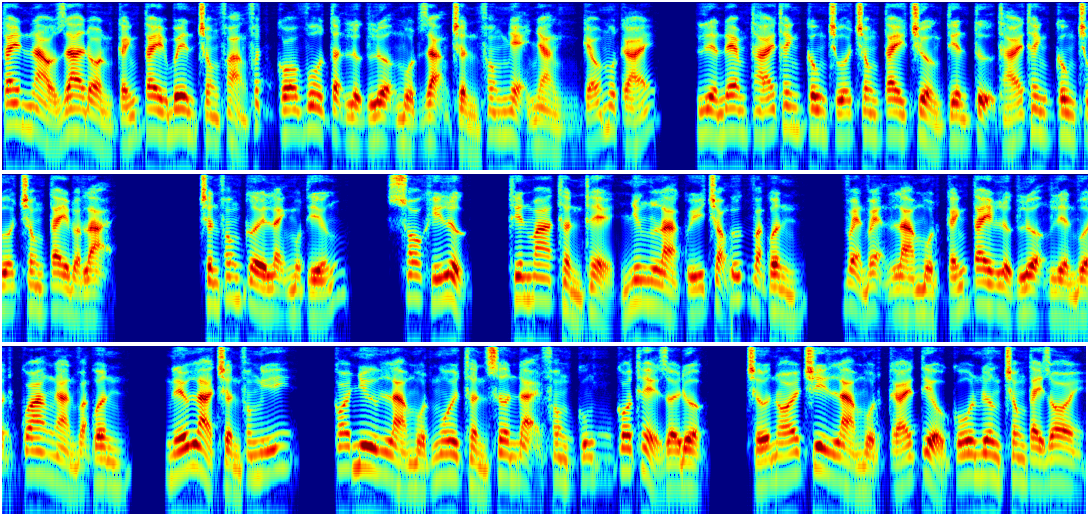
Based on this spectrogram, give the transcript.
tay nào ra đòn cánh tay bên trong phảng phất có vô tận lực lượng một dạng Trần Phong nhẹ nhàng kéo một cái, liền đem Thái Thanh công chúa trong tay trưởng tiên tự Thái Thanh công chúa trong tay đoạt lại. Trần Phong cười lạnh một tiếng, so khí lực, thiên ma thần thể nhưng là quý trọng ước vạn quân, vẹn vẹn là một cánh tay lực lượng liền vượt qua ngàn vạn quân, nếu là Trần Phong nghĩ, coi như là một ngôi thần sơn đại phong cũng có thể rời được, chớ nói chi là một cái tiểu cô nương trong tay roi.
